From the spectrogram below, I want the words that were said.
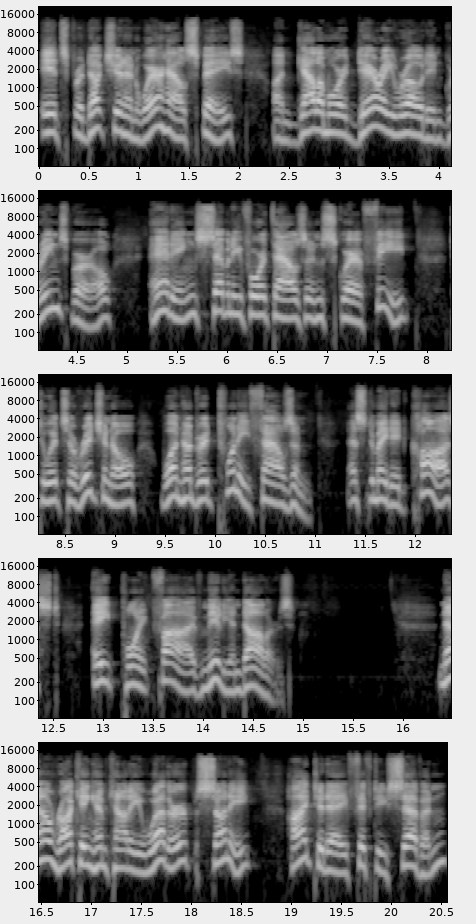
its production and warehouse space on Gallimore Dairy Road in Greensboro, adding 74,000 square feet to its original 120,000. Estimated cost $8.5 million. Now, Rockingham County weather sunny, high today 57,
